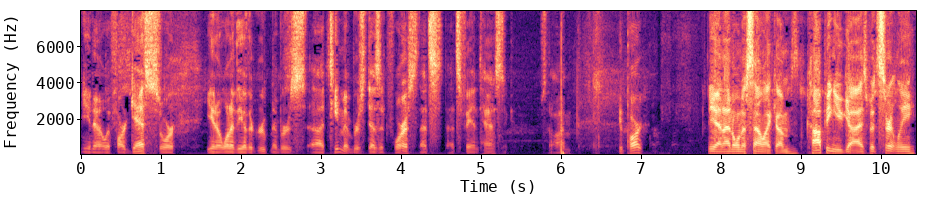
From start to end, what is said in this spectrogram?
you know, if our guests or you know one of the other group members, uh, team members, does it for us, that's that's fantastic. So I'm good part. Yeah, and I don't want to sound like I'm copying you guys, but certainly,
